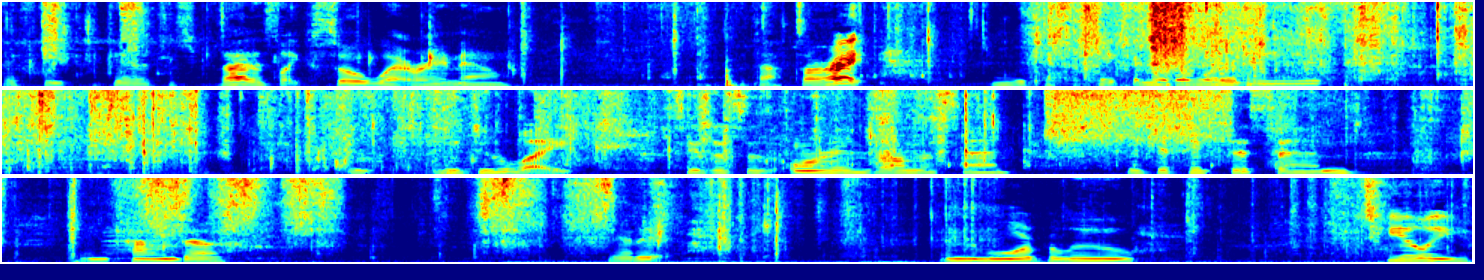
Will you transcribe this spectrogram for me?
If we could get it. Just, that is like so wet right now. But that's all right. We'll just take another one of these. We do like, see this is orange on this end. We could take this end and kind of get it in the more blue tealy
